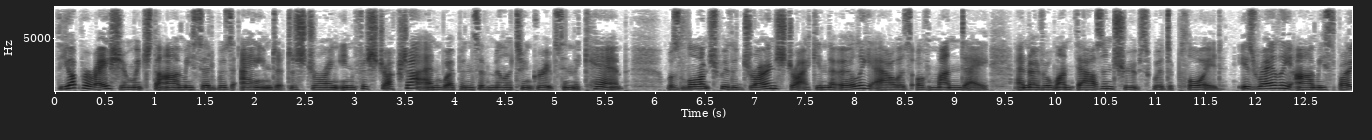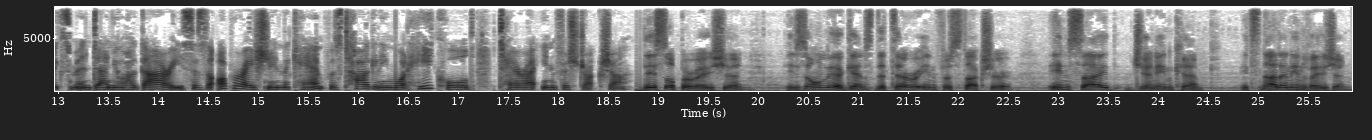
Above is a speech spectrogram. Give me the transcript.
The operation, which the army said was aimed at destroying infrastructure and weapons of militant groups in the camp, was launched with a drone strike in the early hours of Monday, and over 1,000 troops were deployed. Israeli army spokesman Daniel Hagari says the operation in the camp was targeting what he called terror infrastructure infrastructure. This operation is only against the terror infrastructure inside Jenin camp. It's not an invasion.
